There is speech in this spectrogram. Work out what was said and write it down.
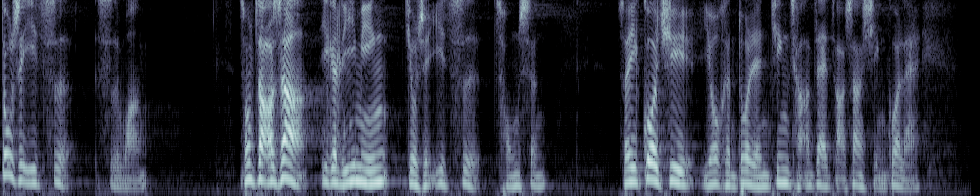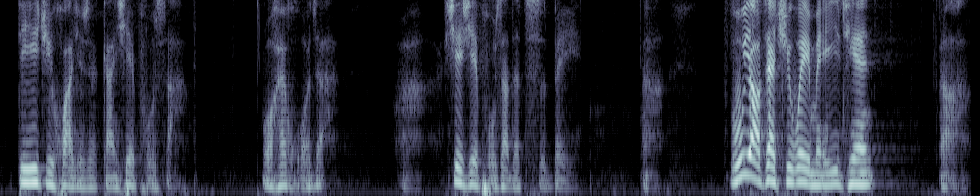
都是一次死亡。从早上一个黎明就是一次重生，所以过去有很多人经常在早上醒过来，第一句话就是感谢菩萨，我还活着。谢谢菩萨的慈悲，啊，不要再去为每一天啊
